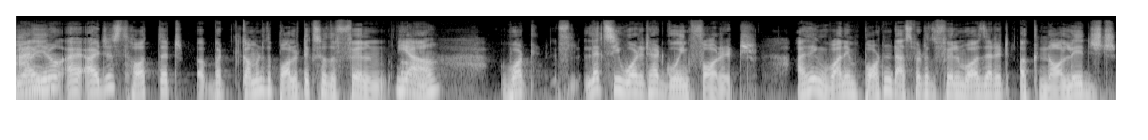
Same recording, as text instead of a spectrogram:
Yeah, And- you know, I, I just thought that, uh, but coming to the politics of the film, uh, Yeah. what? Let's see what it had going for it. I think one important aspect of the film was that it acknowledged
